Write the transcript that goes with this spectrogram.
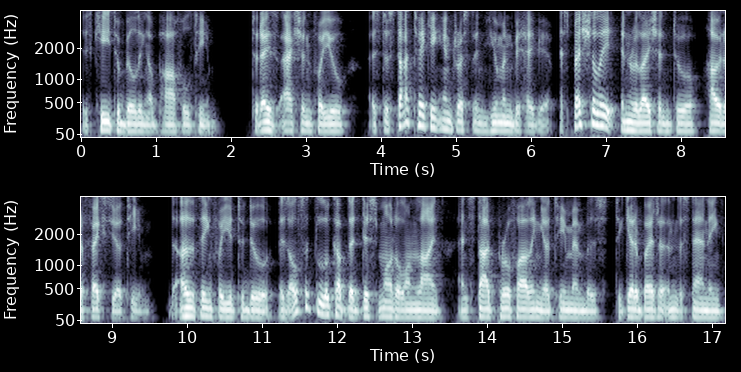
is key to building a powerful team. Today's action for you is to start taking interest in human behavior, especially in relation to how it affects your team. The other thing for you to do is also to look up the DISC model online and start profiling your team members to get a better understanding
